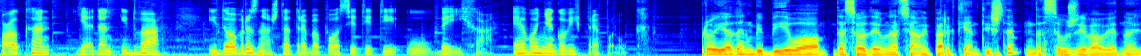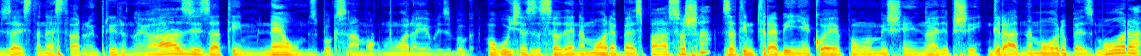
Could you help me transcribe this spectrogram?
Balkan 1 i 2 i dobro zna šta treba posjetiti u BiH. Evo njegovih preporuka. Broj jedan bi bilo da se ode u nacionalni park Tjentište, da se uživa u jednoj zaista nestvarnoj prirodnoj oazi, zatim Neum zbog samog mora i zbog mogućnosti da se ode na more bez pasoša, zatim Trebinje koje je po mom mišljenju najljepši grad na moru bez mora,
